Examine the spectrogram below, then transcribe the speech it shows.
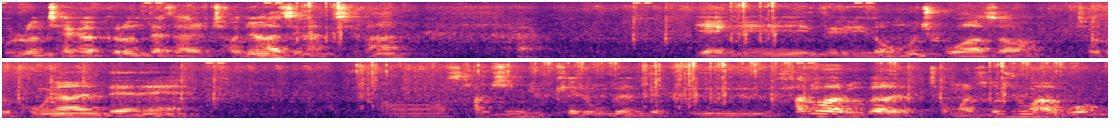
물론 제가 그런 대사를 전혀 하진 않지만 얘기들이 너무 좋아서 저도 공연하는 내내 어, 36회 정도였는데 그 하루하루가 정말 소중하고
